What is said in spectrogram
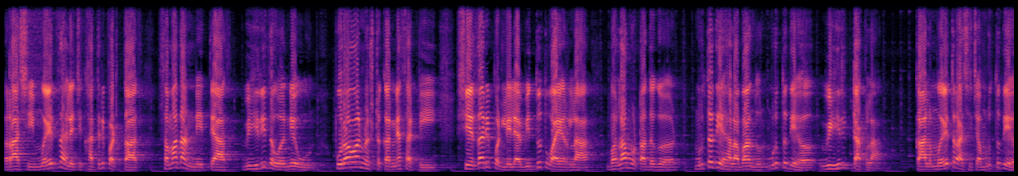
राशी मयत झाल्याची खात्री पटताच समाधानने त्यास विहिरीजवळ नेऊन पुरावा नष्ट करण्यासाठी शेजारी पडलेल्या विद्युत वायरला भला मोठा दगड मृतदेहाला बांधून मृतदेह विहिरीत टाकला. काल मयत राशीचा मृतदेह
